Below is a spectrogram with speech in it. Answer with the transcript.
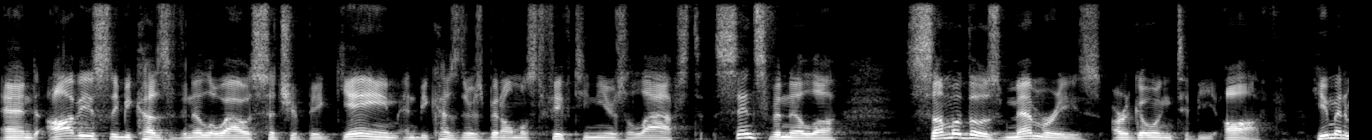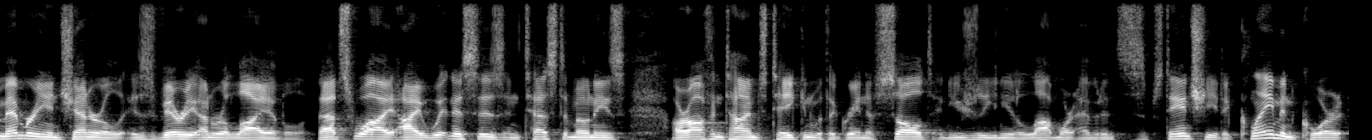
And obviously, because Vanilla WoW is such a big game, and because there's been almost 15 years elapsed since Vanilla, some of those memories are going to be off. Human memory in general is very unreliable. That's why eyewitnesses and testimonies are oftentimes taken with a grain of salt, and usually you need a lot more evidence to substantiate a claim in court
